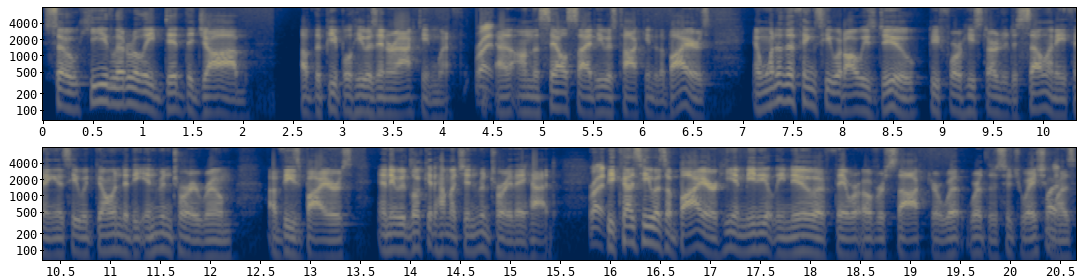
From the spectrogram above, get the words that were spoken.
So he literally did the job of the people he was interacting with. Right. Uh, on the sales side, he was talking to the buyers. And one of the things he would always do before he started to sell anything is he would go into the inventory room of these buyers and he would look at how much inventory they had. Right. Because he was a buyer, he immediately knew if they were overstocked or what, what the situation Right. was.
